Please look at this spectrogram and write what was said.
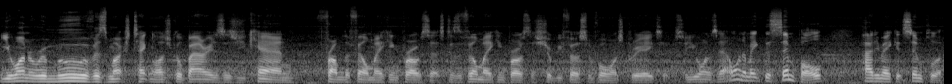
You want to remove as much technological barriers as you can from the filmmaking process because the filmmaking process should be first and foremost creative. So you want to say, I want to make this simple. How do you make it simpler?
